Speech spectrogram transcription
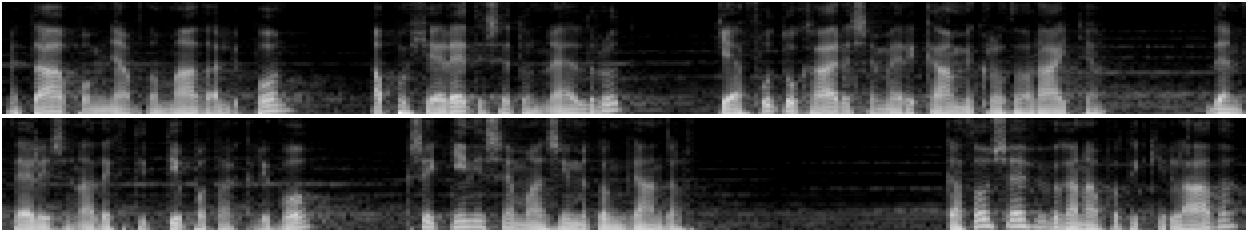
Μετά από μια εβδομάδα λοιπόν, αποχαιρέτησε τον Έλδροτ και αφού του χάρισε μερικά μικροδωράκια, δεν θέλησε να δεχτεί τίποτα ακριβό, ξεκίνησε μαζί με τον Γκάνταλφ. Καθώς έφευγαν από την κοιλάδα,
